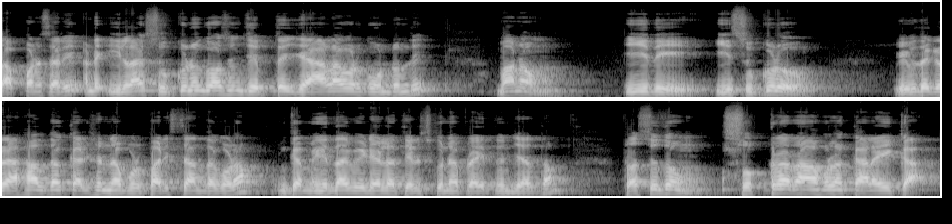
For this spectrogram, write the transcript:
తప్పనిసరి. అంటే ఇలా శుక్రుని కోసం చెప్తే చాలా వరకు ఉంటుంది. మనం ఇది ఈ శుక్రుడు వివిధ గ్రహాలతో కలిసి ఉన్నప్పుడు పరిస్థితి అంతా కూడా ఇంకా మిగతా వీడియోలో తెలుసుకునే ప్రయత్నం చేద్దాం. ప్రస్తుతం శుక్ర రాహుల కలయిక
